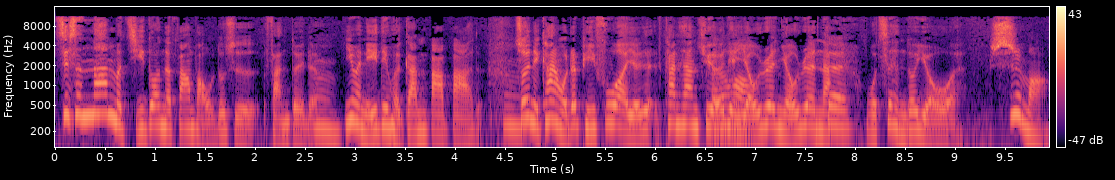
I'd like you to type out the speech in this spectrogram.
这是那么极端的方法，我都是反对的，因为你一定会干巴巴的。所以你看我的皮肤啊，有看上去有一点油润油润啊对，我吃很多油啊。是吗？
